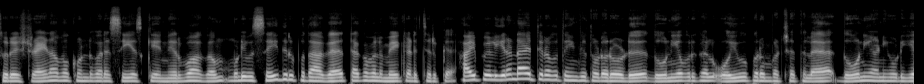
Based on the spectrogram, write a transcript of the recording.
சுரேஷ் ரெய்னாவை கொண்டு வர சிஎஸ்கே நிர்வாகம் முடிவு செய்திருப்பதாக தகவலுமே கிடைச்சிருக்கு. ஐபிஎல் இரண்டாயிரத்தி இருபத்தி ஐந்து அவரோடு தோனி அவர்கள் ஓய்வு பெறும் பட்சத்துல தோனி அணியுடைய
